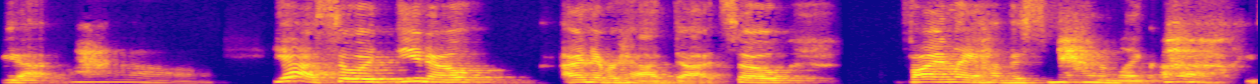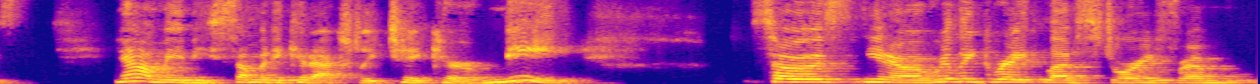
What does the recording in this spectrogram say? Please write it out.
Yeah. yeah. Wow. Yeah. So it, you know, I never had that. So finally I have this man. I'm like, oh, he's now maybe somebody could actually take care of me so it was, you know, a really great love story from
